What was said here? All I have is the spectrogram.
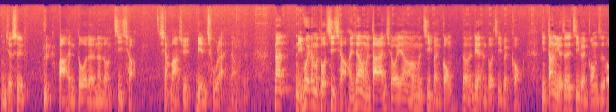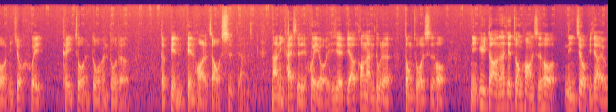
你就是 把很多的那种技巧想办法去练出来这样子。那你会那么多技巧，很像我们打篮球一样，我们基本功都练很多基本功。你当你有这些基本功之后，你就会可以做很多很多的的变变化的招式这样子。那你开始会有一些比较高难度的动作的时候，你遇到那些状况的时候，你就比较有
